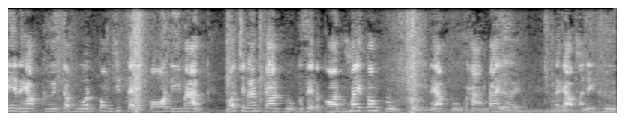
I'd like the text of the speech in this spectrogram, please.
นี่นะครับคือจำนวนต้นที่แตกกอดีมาก เพราะฉะนั้นการปลูกเกษตรกรไม่ต้องปลูกถี่นะครับปลูกห่างได้เลย นะครับ อันนี้คือ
